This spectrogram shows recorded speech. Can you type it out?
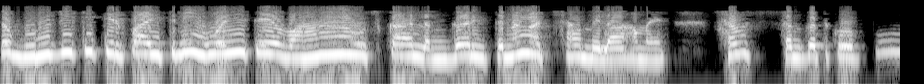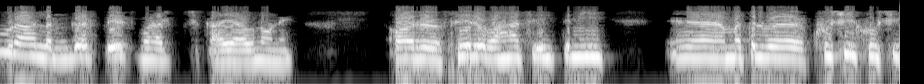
तो गुरु जी की कृपा इतनी हुई कि वहाँ उसका लंगर इतना अच्छा मिला हमें। सब संगत को पूरा लंगर पेट भर चुकाया उन्होंने। और फिर वहाँ से इतनी मतलब खुशी खुशी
